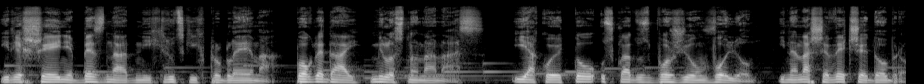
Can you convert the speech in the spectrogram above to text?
i rješenje beznadnih ljudskih problema, pogledaj milosno na nas. Iako je to u skladu s Božjom voljom i na naše veće dobro,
